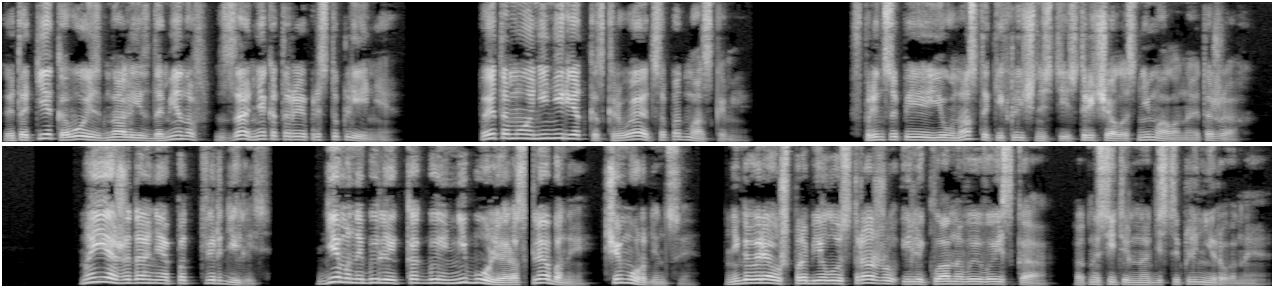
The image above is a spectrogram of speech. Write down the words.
Это те, кого изгнали из доменов за некоторые преступления. Поэтому они нередко скрываются под масками. В принципе, и у нас таких личностей встречалось немало на этажах. Мои ожидания подтвердились. Демоны были как бы не более расклябаны, чем орденцы, не говоря уж про Белую Стражу или клановые войска, относительно дисциплинированные.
